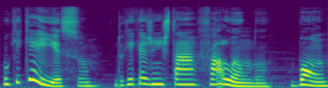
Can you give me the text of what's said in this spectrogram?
O que, que é isso? Do que, que a gente está falando? Bom,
